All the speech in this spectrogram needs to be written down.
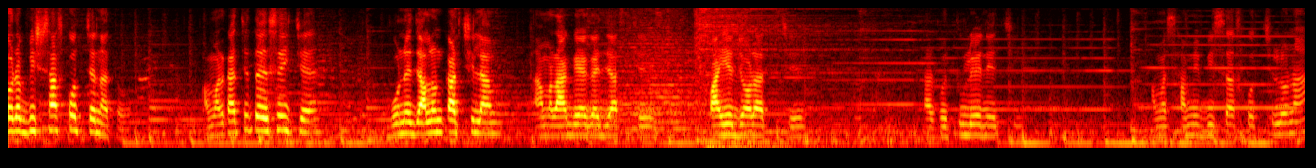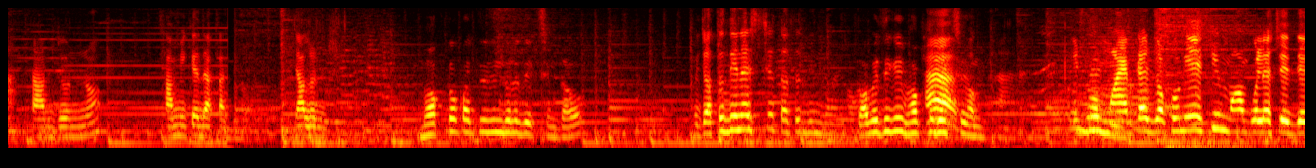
ওরা বিশ্বাস করছে না তো। আমার কাছে তো এসেইছে। বনে জ্বালন কাটছিলাম আমার আগে আগে যাচ্ছে পায়ে জড়াচ্ছে তারপর তুলে এনেছি। আমার স্বামী বিশ্বাস করছিল না তার জন্য স্বামীকে দেখা দিল। জ্বালনের ভক্ত কতদিন ধরে দেখছেন তাও? যতদিন এসছে ততদিন ধরে তবে থেকেই ভক্ত হ্যাঁ দেখছেন? হ্যাঁ। কিন্তু মায়ের কাছে যখন এসেছি মা বলেছে যে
